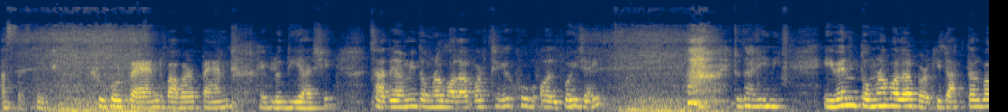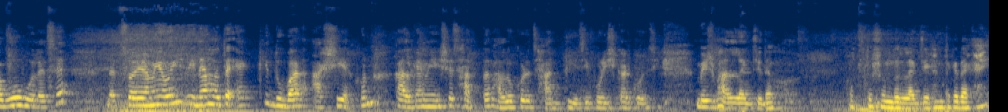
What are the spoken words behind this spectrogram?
আস্তে আস্তে শুভর প্যান্ট বাবার প্যান্ট এগুলো দিয়ে আসি। ছাদে আমি তোমরা বলার পর থেকে খুব অল্পই যাই। একটু দাঁড়িয়ে নি। ইভেন তোমরা বলার পর কি ডাক্তারবাবুও বলেছে? দ্যাটস ওয়াই আমি ওই দিনে হয়তো এক কি দুবার আসি এখন। কালকে আমি এসে ছাদটা ভালো করে ঝাড় দিয়েছি, পরিষ্কার করেছি। বেশ ভালো লাগছে, দেখো। কত সুন্দর লাগছে এখান থেকে দেখাই।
